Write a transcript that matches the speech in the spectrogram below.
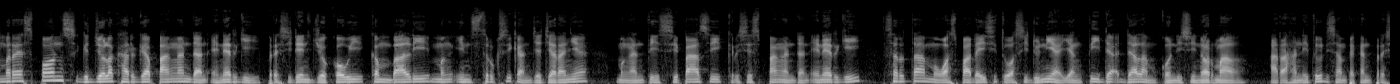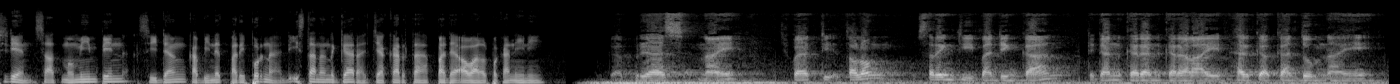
Merespons gejolak harga pangan dan energi, Presiden Jokowi kembali menginstruksikan jajarannya mengantisipasi krisis pangan dan energi, serta mewaspadai situasi dunia yang tidak dalam kondisi normal. Arahan itu disampaikan Presiden saat memimpin sidang Kabinet Paripurna di Istana Negara, Jakarta pada awal pekan ini. Beras naik, coba di, tolong sering dibandingkan dengan negara-negara lain. Harga gandum naik,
